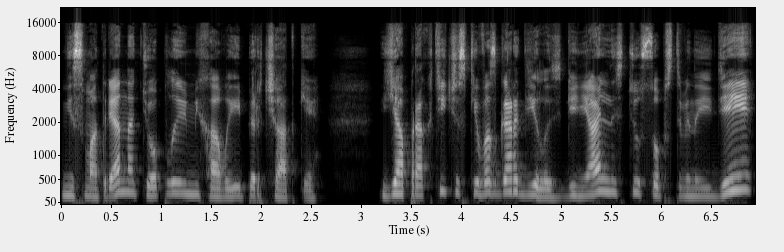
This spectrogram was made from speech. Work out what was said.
несмотря на теплые меховые перчатки. Я практически возгордилась гениальностью собственной идеи,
